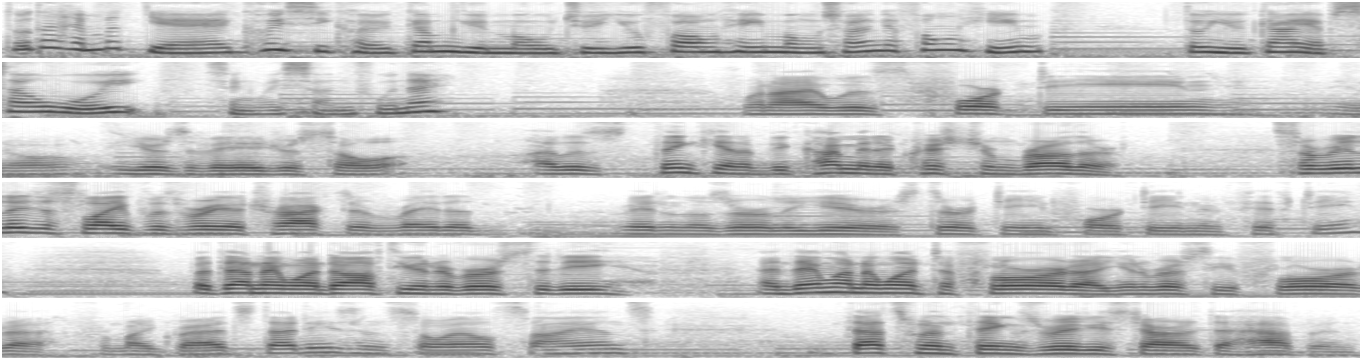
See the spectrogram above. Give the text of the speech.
到底系乜嘢驱使佢甘愿冒住要放弃梦想嘅风险，都要加入修会成为神父呢？When I was 14, you know, years of age or so, I was thinking of becoming a Christian brother. So religious life was very attractive right, at, right in those early years, thirteen, fourteen and fifteen. But then I went off to university. And then when I went to Florida, University of Florida, for my grad studies in soil science, that's when things really started to happen.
